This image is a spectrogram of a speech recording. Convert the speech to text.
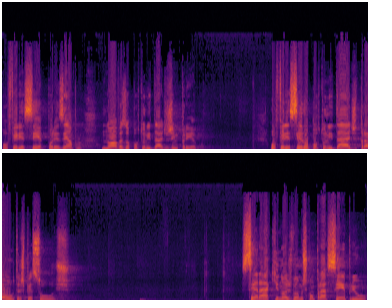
oferecer, por exemplo, novas oportunidades de emprego, oferecer oportunidade para outras pessoas. Será que nós vamos comprar sempre o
